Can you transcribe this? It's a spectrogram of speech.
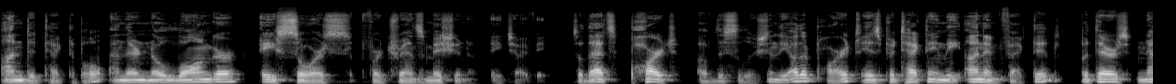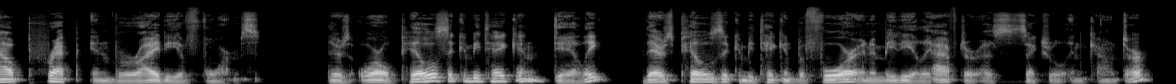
undetectable and they're no longer a source for transmission of HIV. So that's part of the solution. The other part is protecting the uninfected, but there's now PrEP in variety of forms. There's oral pills that can be taken daily. There's pills that can be taken before and immediately after a sexual encounter.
